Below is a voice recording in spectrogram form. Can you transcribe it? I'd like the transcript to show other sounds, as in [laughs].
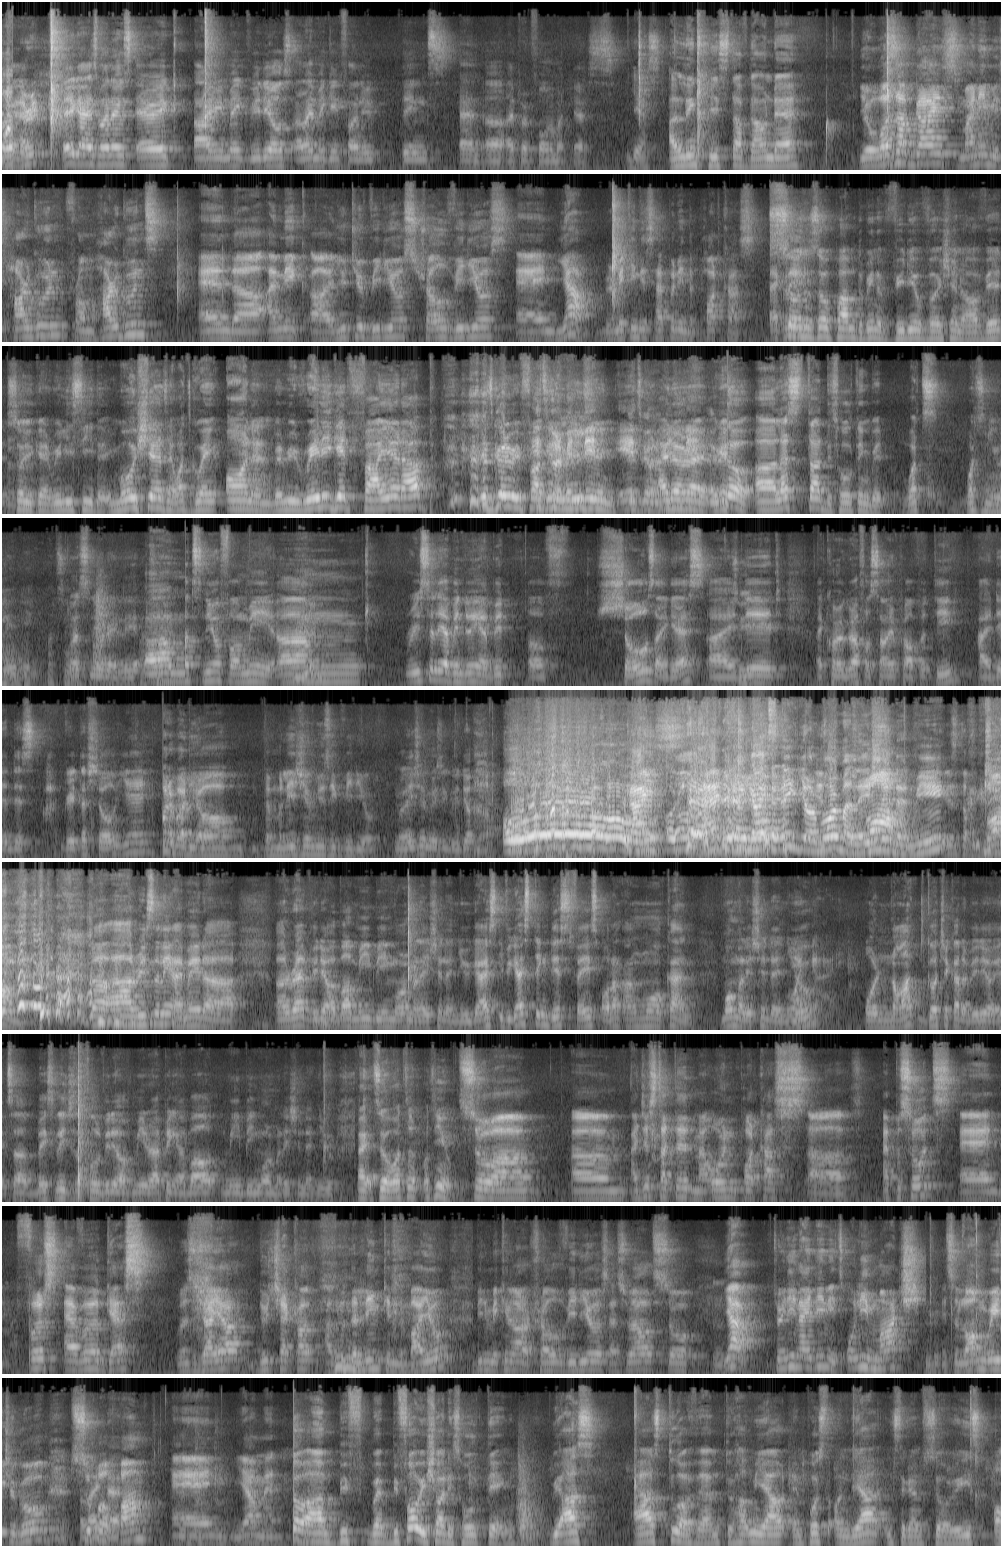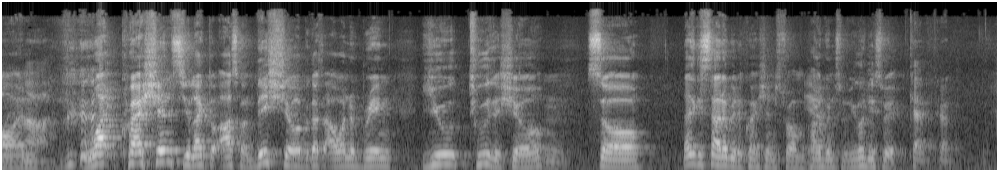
Eric. Hey guys, my name is Eric. I make videos. I like making funny things, and uh, I perform. I guess. yes, I'll link his stuff down there. Yo, what's up, guys? My name is Hargun from Harguns, and uh, I make uh, YouTube videos, travel videos, and yeah, we're making this happen in the podcast. So so so pumped to bring the video version of it, so you can really see the emotions and what's going on. Yeah. And when we really get fired up, [laughs] it's gonna be fucking gonna be lit. amazing. It's gonna I be know, right? Okay. So uh, let's start this whole thing with what's what's new lately. What's new? What's new lately? Um, what's new for me? Um, recently I've been doing a bit of shows. I guess I Sweet. did. I choreographed for Sunway Property. I did this greatest show. Yay! What about your the Malaysian music video? Malaysian music video. Oh, Guys, okay. that you guys think you're more Malaysian bomb. than me? Is the bomb. [laughs] so uh, recently I made a, a rap video about me being more Malaysian than you guys. If you guys think this face orang angmo kan more Malaysian than White you guy. or not, go check out the video. It's uh, basically just a full video of me rapping about me being more Malaysian than you. Alright, so what's up? What's new? so um, um, I just started my own podcast uh, episodes, and first ever guest was Jaya. Do check out. I'll put the [laughs] link in the bio. Been making a lot of travel videos as well. So yeah, 2019. It's only March. [laughs] It's a long way to go. Super that. pumped, and yeah, man. So um, bef- before we shot this whole thing, we asked I asked two of them to help me out and post on their Instagram stories on [laughs] what questions you'd like to ask on this show because I want to bring you to the show. So let's get started with the questions from Yeah. Hargun. So we go this way. Can, can.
